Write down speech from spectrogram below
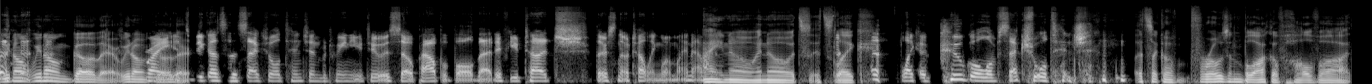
We don't we don't go there. We don't Right, go there. it's because the sexual tension between you two is so palpable that if you touch, there's no telling what might happen. I know, I know. It's it's like like a kugel of sexual tension. it's like a frozen block of halva.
